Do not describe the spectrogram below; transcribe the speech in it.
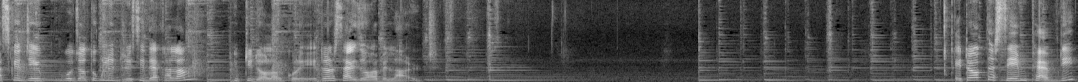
আজকে যে যতগুলি ড্রেসই দেখালাম ফিফটি ডলার করে। এটার সাইজও হবে লার্জ এটাও দ্য সেম ফ্যাব্রিক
